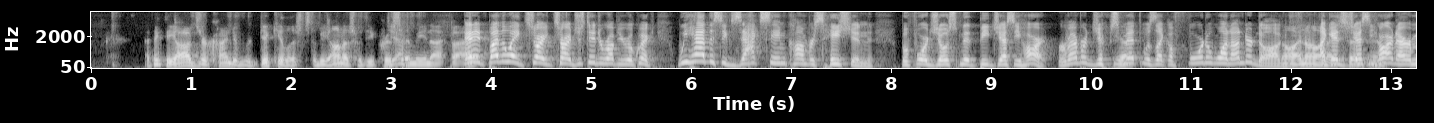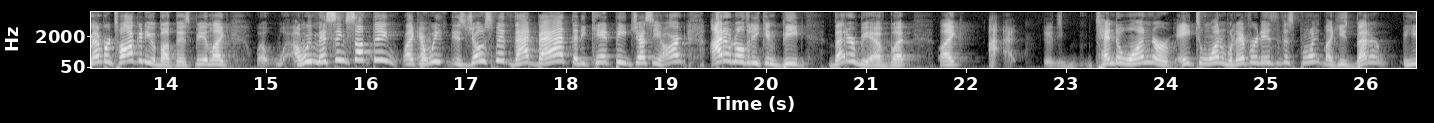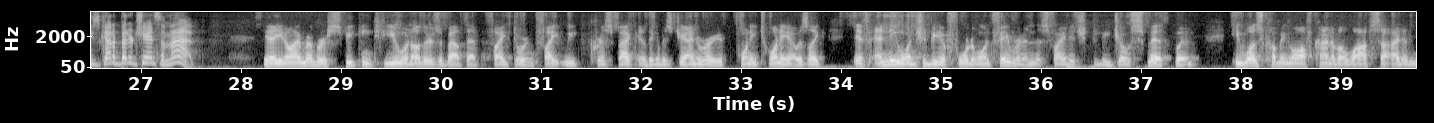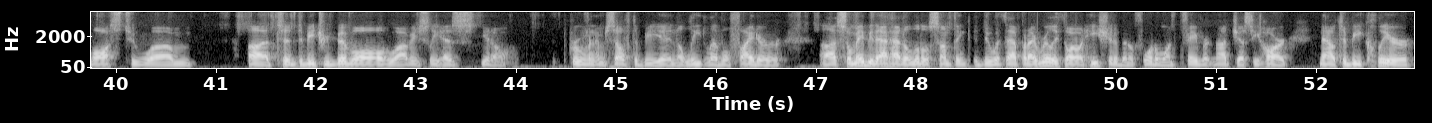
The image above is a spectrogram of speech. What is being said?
I think the odds are kind of ridiculous, to be honest with you, Chris. Yeah. I mean, I, I, And it, by the way, sorry, sorry, just to interrupt you real quick. We had this exact same conversation before Joe Smith beat Jesse Hart. Remember, Joe Smith was like a four to one underdog No, I know, against said- Jesse yeah. Hart. And I remember talking to you about this, being like, "W- w- "Are we missing something? Like, are we? Is Joe Smith that bad that he can't beat Jesse Hart? I don't know that he can beat Beterbiev, but like." I, I- 10 to 1 or 8 to 1 whatever it is at this point like he's better he's got a better chance than that Yeah, you know, I remember speaking to you and others about that fight during fight week, Chris, back, I think it was January of 2020. I was like, if anyone should be a four to one favorite in this fight, it should be Joe Smith. But he was coming off kind of a lopsided loss to um, uh, to Dimitri Bivol, who obviously has, you know, proven himself to be an elite level fighter. Uh, so maybe that had a little something to do with that. But I really thought he should have been a four to one favorite, not Jesse Hart. Now, to be clear,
